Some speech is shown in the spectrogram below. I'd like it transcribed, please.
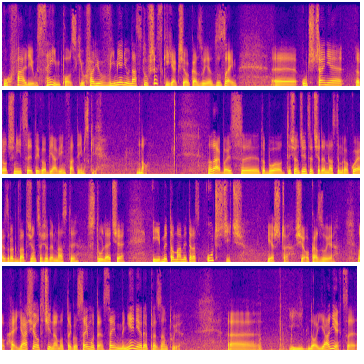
uchwalił, Sejm Polski uchwalił w imieniu nas tu wszystkich, jak się okazuje, to Sejm, uczczenie rocznicy tych objawień fatymskich. No. No tak, bo jest, y, to było w 1917 roku, a jest rok 2017, stulecie i my to mamy teraz uczcić jeszcze, się okazuje. No hej, ja się odcinam od tego Sejmu, ten Sejm mnie nie reprezentuje. E, I no ja nie chcę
